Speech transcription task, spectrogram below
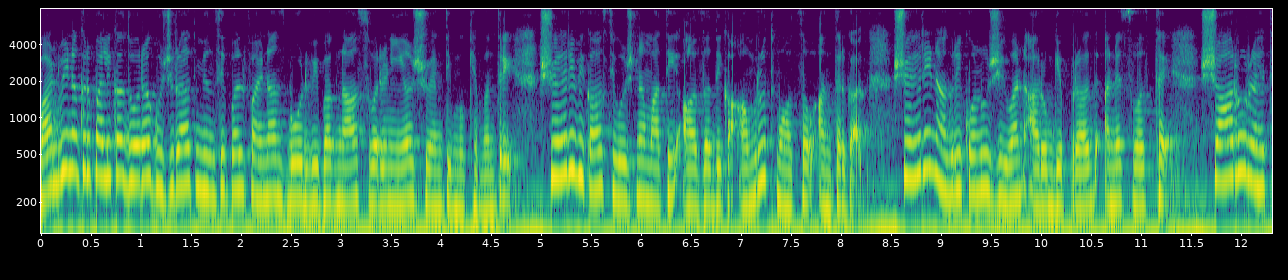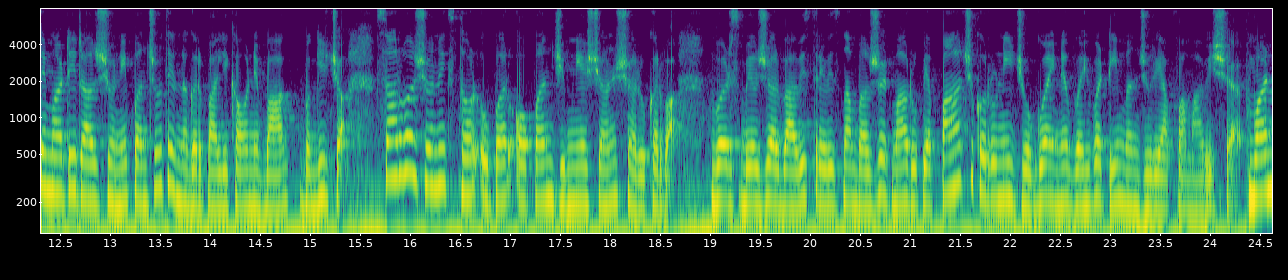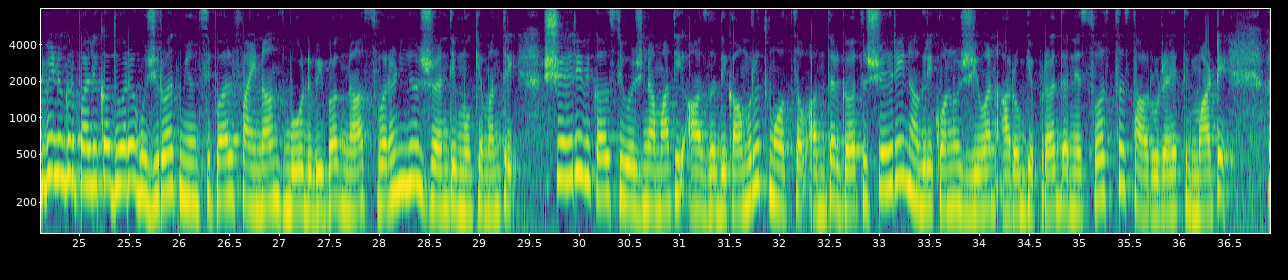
માંડવી નગરપાલિકા દ્વારા Gujarat municipal finance board વિભાગના સ્વર્ણીય જયંતિ મુખ્યમંત્રી શહેરી વિકાસ યોજનામાંથી આઝાદી કા અમૃત મહોત્સવ અંતર્ગત શહેરી નાગરિકોનું જીવન આરોગ્યપ્રદ અને સ્વસ્થ સારું રહે તે માટે રાજ્યની પંચોતેર નગરપાલિકાઓને બાગ, બગીચા, સાર્વજનિક સ્થળ ઉપર ઓપન જિમ્નેશિયમ શરૂ કરવા. વર્ષ બે હજાર બાવીસ ત્રેવીસના બજેટમાં રૂપિયા પાંચ કરોડની જોગવાઈને વહીવટી મંજૂરી આપવામાં આવી છે. માંડવી નગરપાલિકા દ્વારા ગુજરાત મ્યુનિસિપલ ફાઇનાન્સ બોર્ડ વિભાગના સ્વર્ણીય જયંતિ મુખ્યમંત્રી શહેરી વિકાસ યોજનામાંથી આઝાદી કા અમૃત મહોત્સવ અંતર્ગત શહેરી નાગરિકોનું જીવન આરોગ્યપ્રદ અને સ્વસ્થ સારું રહે તે માટે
